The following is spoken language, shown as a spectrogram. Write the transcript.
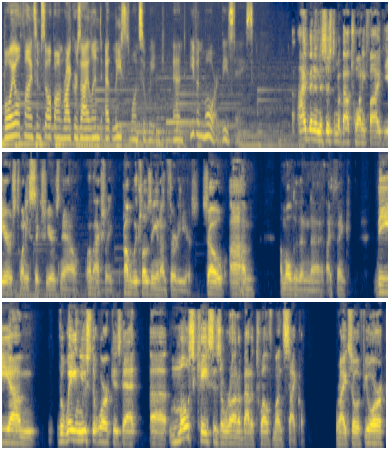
Boyle finds himself on Rikers Island at least once a week, and even more these days. I've been in the system about 25 years, 26 years now. Well, actually, probably closing in on 30 years. So um, I'm older than uh, I think. The um, the way it used to work is that uh, most cases are on about a 12 month cycle, right? So if you're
